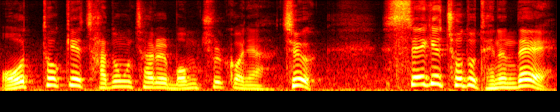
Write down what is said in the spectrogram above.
어떻게 자동차를 멈출 거냐. 즉, 세게 쳐도 되는데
